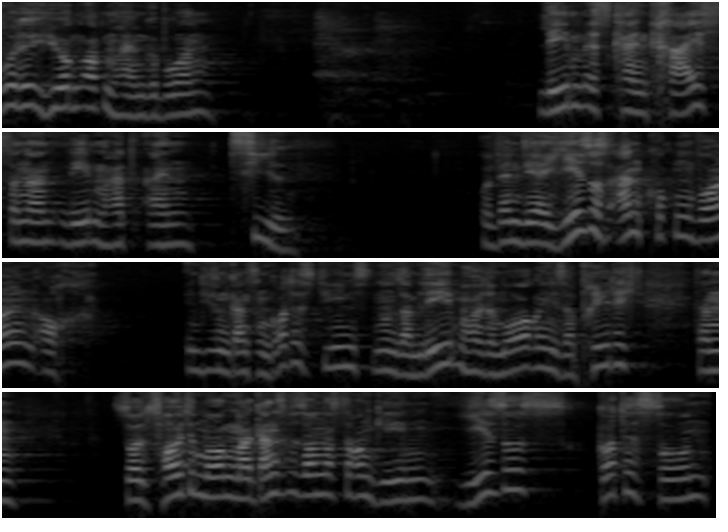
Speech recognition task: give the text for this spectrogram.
wurde Jürgen Oppenheim geboren. Leben ist kein Kreis, sondern Leben hat ein Ziel. Und wenn wir Jesus angucken wollen, auch in diesem ganzen Gottesdienst, in unserem Leben, heute Morgen, in dieser Predigt, dann soll es heute Morgen mal ganz besonders darum gehen, Jesus Gottes Sohn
